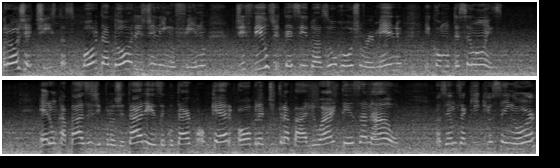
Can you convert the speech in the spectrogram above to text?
projetistas, bordadores de linho fino, de fios de tecido azul, roxo, vermelho e como tecelões eram capazes de projetar e executar qualquer obra de trabalho artesanal. Nós vemos aqui que o Senhor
